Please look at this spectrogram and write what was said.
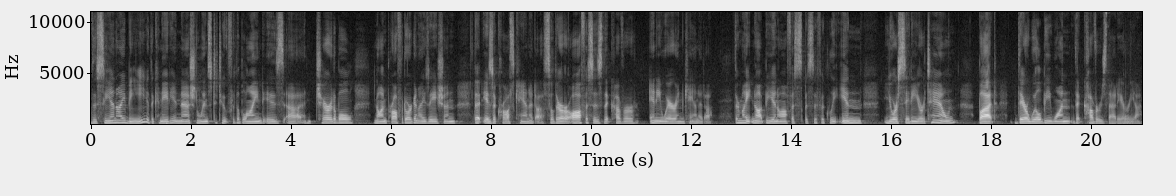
The CNIB, the Canadian National Institute for the Blind, is a charitable nonprofit organization that is across Canada. So there are offices that cover anywhere in Canada. There might not be an office specifically in your city or town, but there will be one that covers that area.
